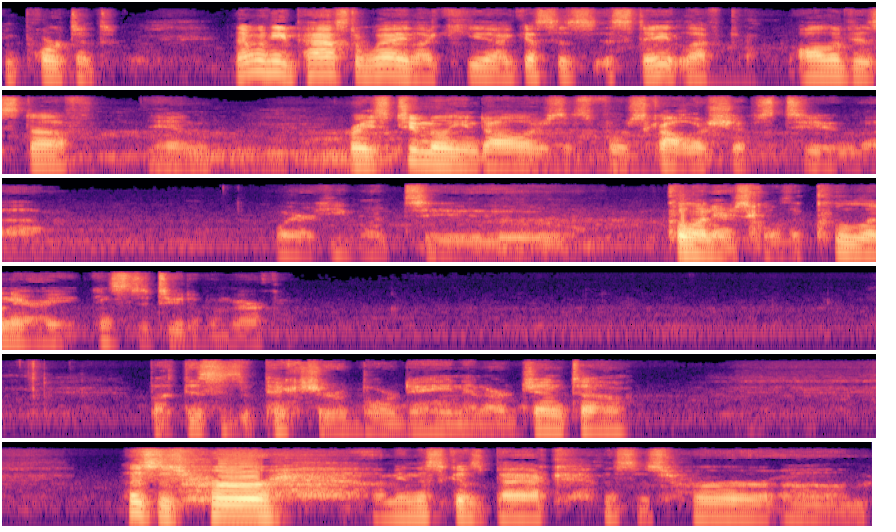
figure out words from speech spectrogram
important. Then when he passed away, like he, I guess his estate left all of his stuff and raised $2 million for scholarships to uh, where he went to culinary school, the Culinary Institute of America. But this is a picture of Bourdain and Argento. This is her. I mean, this goes back. This is her um,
